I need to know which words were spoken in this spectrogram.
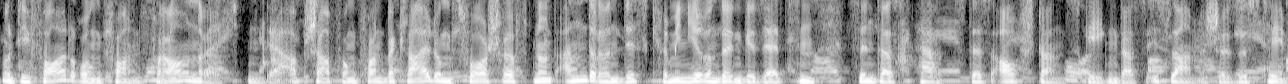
Und die Forderung von Frauenrechten, der Abschaffung von Bekleidungsvorschriften und anderen diskriminierenden Gesetzen sind das Herz des Aufstands gegen das islamische System.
